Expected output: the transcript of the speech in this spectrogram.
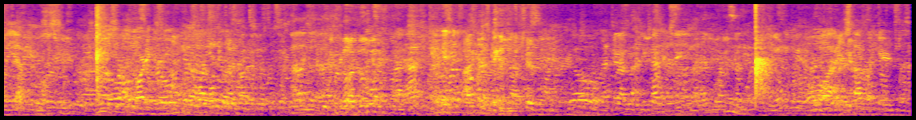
Oh, yeah. Garden Grove. Oh, I just have my hair because I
